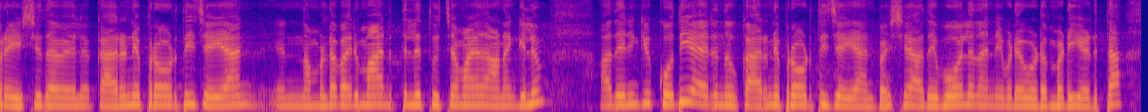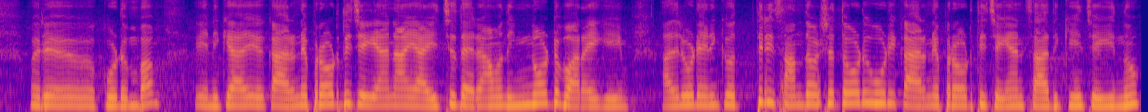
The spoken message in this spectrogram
പ്രേക്ഷിത വേല കാരുണ്യപ്രവൃത്തി ചെയ്യാൻ നമ്മുടെ വരുമാനത്തിൽ തുച്ഛമായതാണെങ്കിലും അതെനിക്ക് കൊതിയായിരുന്നു കാരുണ്യപ്രവൃത്തി ചെയ്യാൻ. പക്ഷേ അതേപോലെ തന്നെ ഇവിടെ ഉടമ്പടി എടുത്ത ഒരു കുടുംബം എനിക്കായി കാരുണ്യപ്രവൃത്തി ചെയ്യാനായി അയച്ചു തരാമെന്ന് ഇങ്ങോട്ട് പറയുകയും അതിലൂടെ എനിക്ക് ഒത്തിരി സന്തോഷത്തോടു കൂടി കാരുണ്യപ്രവൃത്തി ചെയ്യാൻ സാധിക്കുകയും ചെയ്യുന്നു.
